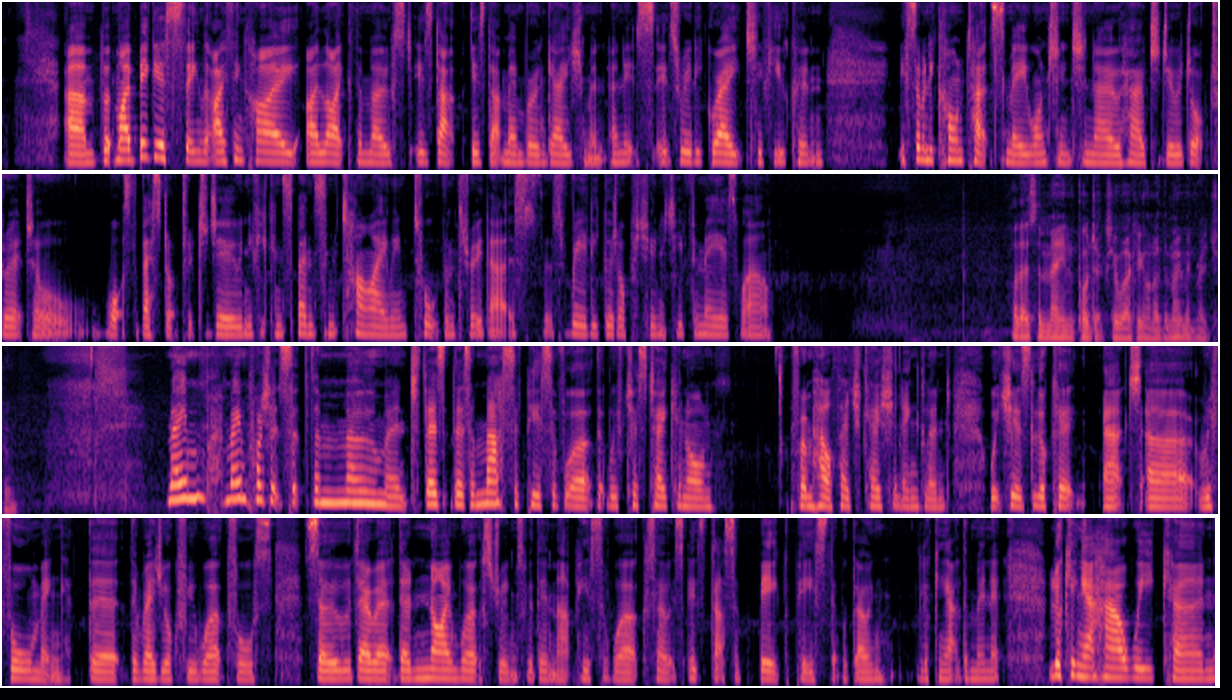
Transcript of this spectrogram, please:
Um, but my biggest thing that I think I, I like the most is that is that member engagement, and it's it's really great if you can if somebody contacts me wanting to know how to do a doctorate or what's the best doctorate to do, and if you can spend some time and talk them through that, is that's really good opportunity for me as well. Are there some main projects you're working on at the moment, Rachel? Main main projects at the moment. There's there's a massive piece of work that we've just taken on from Health Education England, which is looking at uh, reforming the, the radiography workforce. So there are there are nine work streams within that piece of work. So it's it's that's a big piece that we're going looking at the minute, looking at how we can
